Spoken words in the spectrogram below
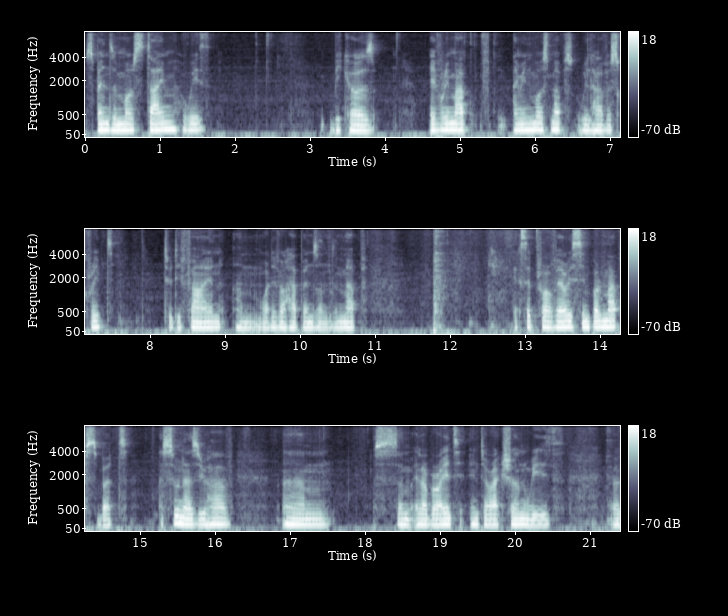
spend the most time with because every map, I mean most maps will have a script to define um, whatever happens on the map except for very simple maps, but as soon as you have um, some elaborate interaction with uh,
